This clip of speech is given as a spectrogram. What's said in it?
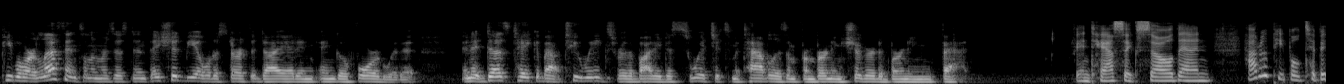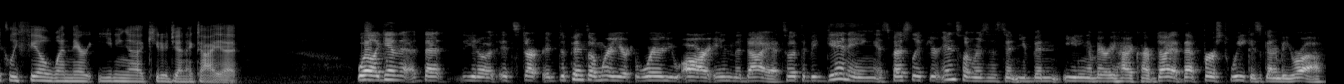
people who are less insulin resistant, they should be able to start the diet and, and go forward with it. And it does take about two weeks for the body to switch its metabolism from burning sugar to burning fat. Fantastic. So then, how do people typically feel when they're eating a ketogenic diet? Well, again, that, that, you know, it start it depends on where you're where you are in the diet. So at the beginning, especially if you're insulin resistant, and you've been eating a very high carb diet. That first week is going to be rough.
